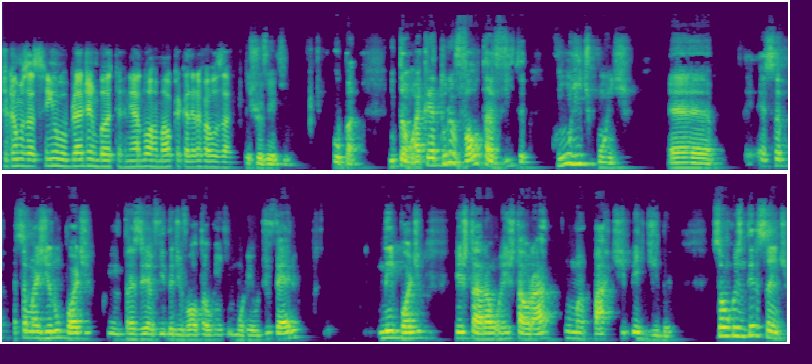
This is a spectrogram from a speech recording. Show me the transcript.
digamos assim, o bread and butter, né? A normal que a galera vai usar. Deixa eu ver aqui. Opa. Então, a criatura volta à vida com um hit point. É, essa, essa magia não pode trazer a vida de volta a alguém que morreu de velho, nem pode restaurar, restaurar uma parte perdida. Isso é uma coisa interessante.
